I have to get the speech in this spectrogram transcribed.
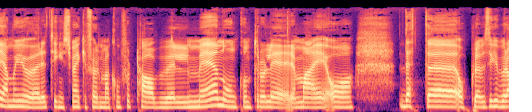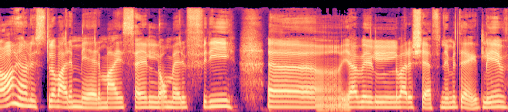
Jeg må gjøre ting som jeg ikke føler meg komfortabel med. Noen kontrollerer meg, og dette oppleves ikke bra. Jeg har lyst til å være mer meg selv og mer fri. Eh, Jeg vil være sjefen i mitt eget liv.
